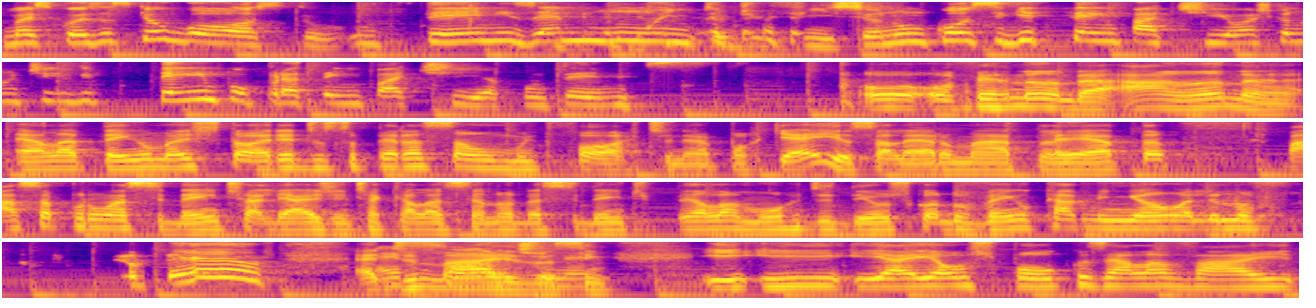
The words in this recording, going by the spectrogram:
mas coisas que eu gosto. O tênis é muito difícil. Eu não consegui ter empatia. Eu acho que eu não tive tempo para ter empatia com tênis. Ô, ô, Fernanda, a Ana, ela tem uma história de superação muito forte, né? Porque é isso, ela era uma atleta, passa por um acidente. Aliás, gente, aquela cena do acidente, pelo amor de Deus, quando vem o caminhão ali no meu Deus! É, é demais, forte, assim. Né? E, e, e aí, aos poucos, ela vai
